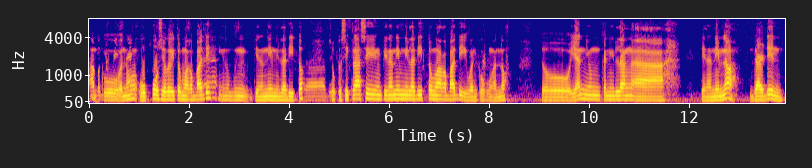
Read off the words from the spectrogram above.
Ah, Hindi ko, ano, upo sila ito mga kabady. Yung bang tinanim nila dito. Grabe. So, klase-klase yung tinanim nila dito mga kabady. Iwan ko kung ano. So, yan yung kanilang ah, tinanim, no? Garden.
